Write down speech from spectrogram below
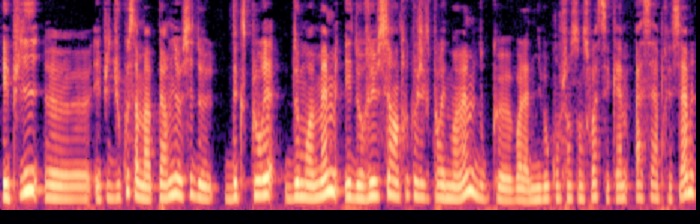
Et puis, euh, et puis du coup, ça m'a permis aussi de d'explorer de moi-même et de réussir un truc que j'explorais de moi-même. Donc euh, voilà, niveau confiance en soi, c'est quand même assez appréciable.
